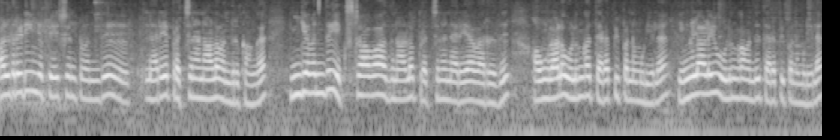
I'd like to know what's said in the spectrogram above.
ஆல்ரெடி இங்கே பேஷண்ட் வந்து நிறைய பிரச்சனைனால வந்திருக்காங்க. இங்கே வந்து எக்ஸ்ட்ராவாக அதனால பிரச்சனை நிறையா வர்றது. அவங்களால ஒழுங்காக தெரப்பி பண்ண முடியலை. எங்களாலேயும் ஒழுங்காக வந்து தெரப்பி பண்ண முடியலை.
